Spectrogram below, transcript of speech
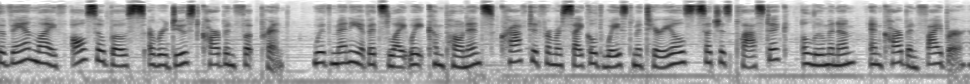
The van life also boasts a reduced carbon footprint, with many of its lightweight components crafted from recycled waste materials such as plastic, aluminum, and carbon fiber.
